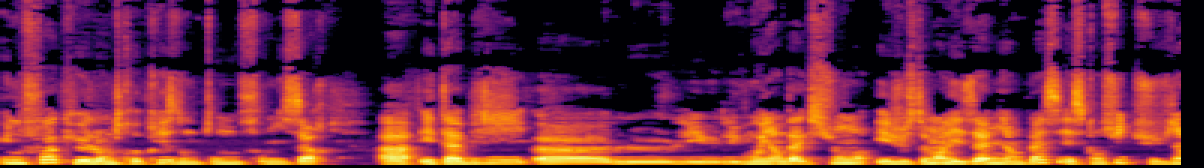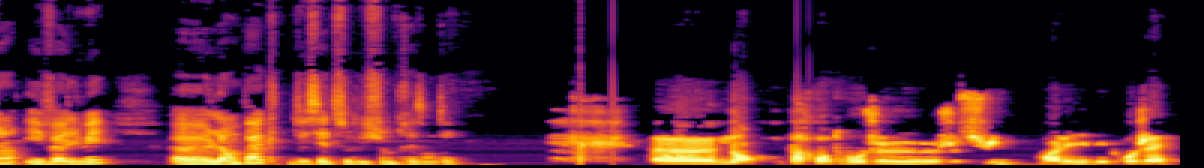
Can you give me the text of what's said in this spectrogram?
une fois que l'entreprise, donc ton fournisseur, a établi euh, le, les, les, moyens d'action et justement les a mis en place, est-ce qu'ensuite tu viens évaluer euh, l'impact de cette solution présentée? Euh, Non, par contre, bon, je, je suis moi les, les projets.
